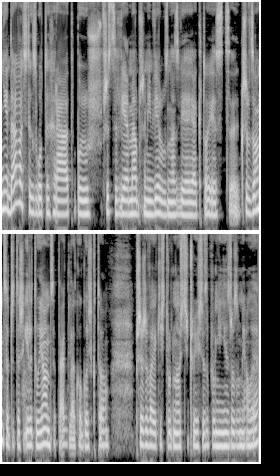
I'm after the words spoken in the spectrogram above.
nie dawać tych złotych rad, bo już wszyscy wiemy, a przynajmniej wielu z nas wie, jak to jest e, krzywdzące czy też irytujące tak, dla kogoś, kto przeżywa jakieś trudności, czuje się zupełnie niezrozumiały.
